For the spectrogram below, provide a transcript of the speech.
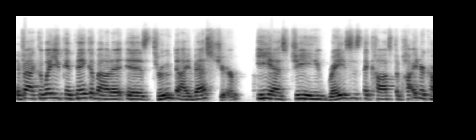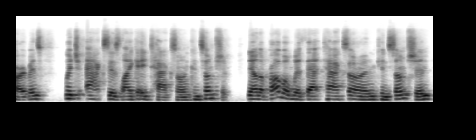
In fact, the way you can think about it is through divestiture, ESG raises the cost of hydrocarbons, which acts as like a tax on consumption. Now, the problem with that tax on consumption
